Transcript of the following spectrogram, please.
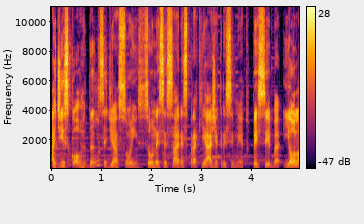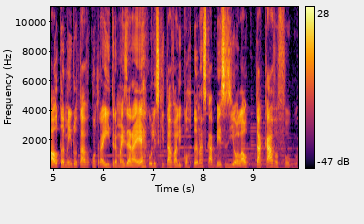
a discordância de ações são necessárias para que haja crescimento. Perceba, Iolau também lutava contra a Hidra, mas era Hércules que estava ali cortando as cabeças e Iolau tacava fogo.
